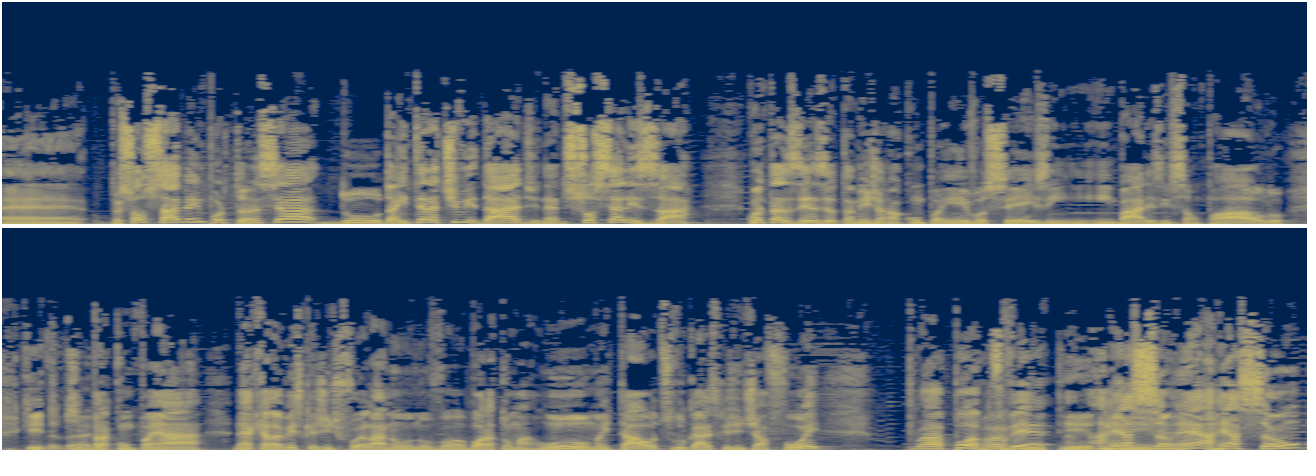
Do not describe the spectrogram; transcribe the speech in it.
É, o pessoal sabe a importância do, da interatividade, né? De socializar. Quantas vezes eu também já não acompanhei vocês em, em bares em São Paulo, que, que para acompanhar, né? Aquela vez que a gente foi lá no, no Bora Tomar Uma e tal, outros lugares que a gente já foi pra, pô, pra ver a, reação, também, é. é. a reação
